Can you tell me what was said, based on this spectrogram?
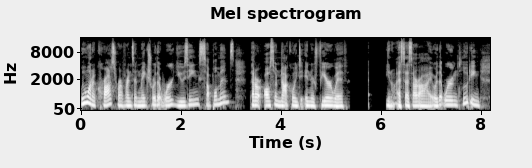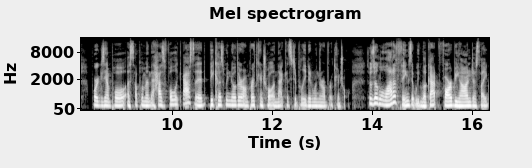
we want to cross reference and make sure that we're using supplements that are also not going to interfere with you know SSRI or that we're including for example a supplement that has folic acid because we know they're on birth control and that gets depleted when they're on birth control. So there's a lot of things that we look at far beyond just like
